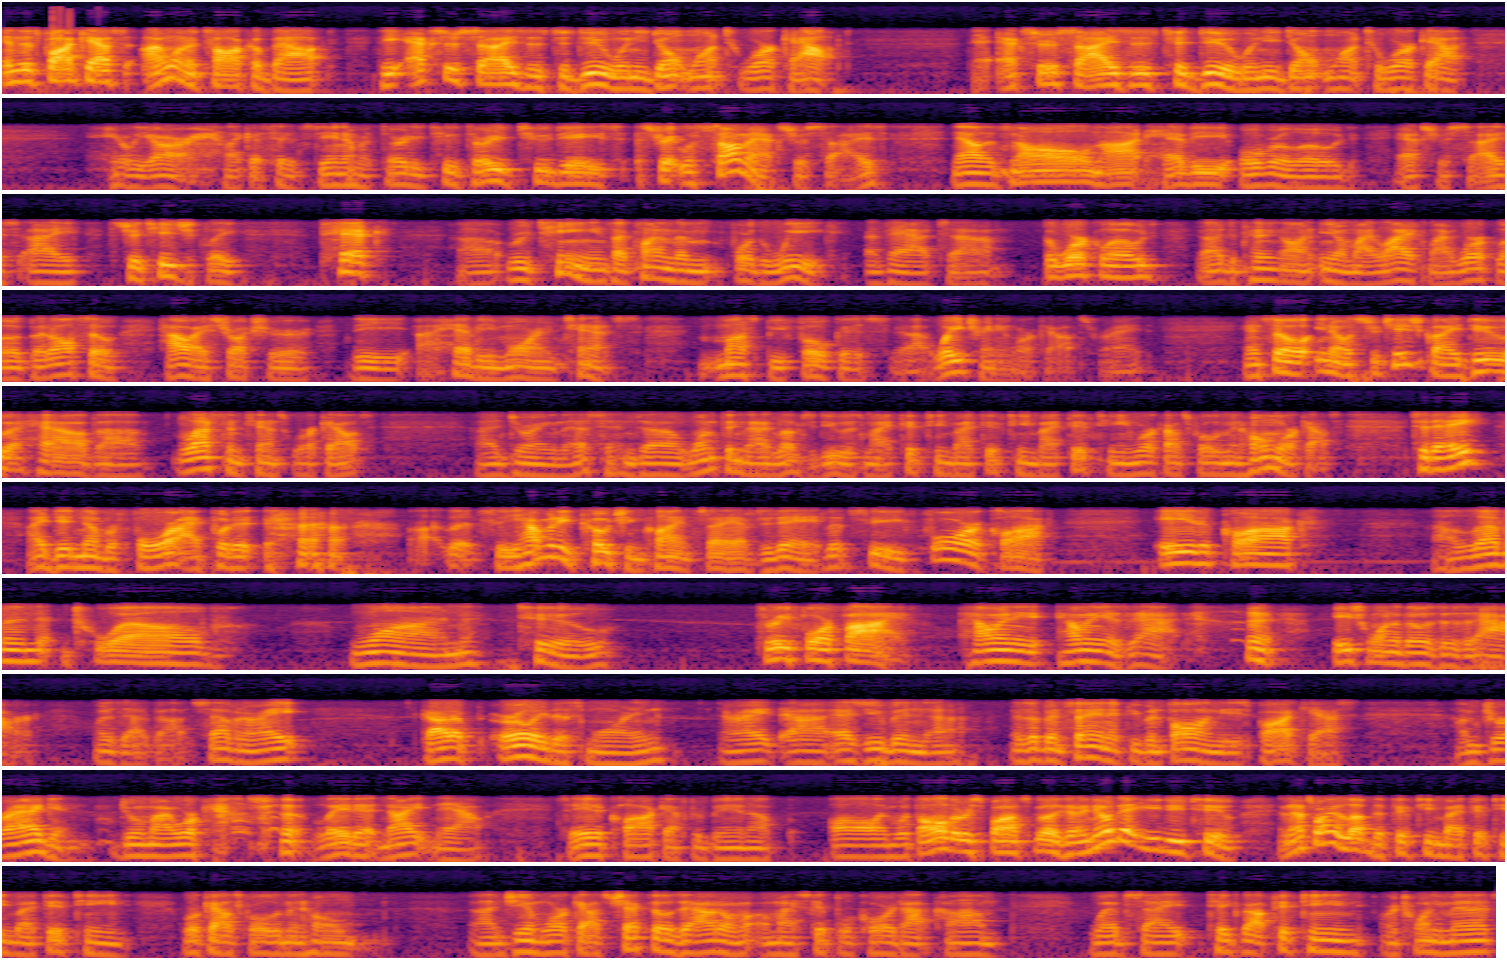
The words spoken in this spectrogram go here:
In this podcast, I want to talk about the exercises to do when you don't want to work out. The exercises to do when you don't want to work out. Here we are. Like I said, it's day number 32. 32 days straight with some exercise. Now, it's all not heavy overload exercise. I strategically pick uh, routines. I plan them for the week that uh, the workload, uh, depending on you know my life, my workload, but also how I structure the uh, heavy, more intense, must be focused uh, weight training workouts, right? And so you know strategically, I do have uh, less intense workouts. Uh, during this, and uh, one thing that I love to do is my 15 by 15 by 15 workouts for in home workouts. Today, I did number four. I put it let's see, how many coaching clients do I have today? Let's see, 4 o'clock, 8 o'clock, 11, 12, 1, 2, 3, 4, 5. How many, how many is that? Each one of those is an hour. What is that about? Seven or eight? Got up early this morning, all right, uh, as you've been, uh, as I've been saying, if you've been following these podcasts, I'm dragging, doing my workouts late at night now it's eight o'clock after being up all and with all the responsibilities. And I know that you do too. And that's why I love the 15 by 15 by 15 workouts for them in home uh, gym workouts. Check those out on, on my skiplacour.com website. Take about 15 or 20 minutes.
